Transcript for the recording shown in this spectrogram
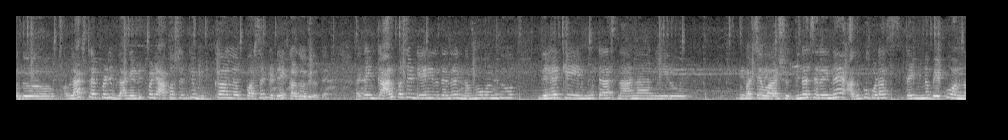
ಒಂದು ವ್ಲಾಗ್ ಸ್ಟಾರ್ಟ್ ಮಾಡಿ ವ್ಲಾಗ್ ಎಡಿಟ್ ಮಾಡಿ ಹಾಕೋಷ್ಟೊತ್ತಿಗೆ ಮುಕ್ಕಾಲು ಪರ್ಸೆಂಟ್ ಡೇ ಕಳೆದೋಗಿರುತ್ತೆ. ಆಯಿತಾ ಇನ್ನು ಕಾಲು ಪರ್ಸೆಂಟ್ ಏನಿರುತ್ತೆ ಅಂದರೆ ನಮ್ಮ ಒಂದು ದೇಹಕ್ಕೆ ಏನು ಊಟ, ಸ್ನಾನ, ನೀರು ಬಟ್ಟೆ ವಾಶ್ ದಿನಚರಿನೇ ಅದಕ್ಕೂ ಕೂಡ ಟೈಮ್ ಇನ್ನೂ ಬೇಕು ಅನ್ನೋ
